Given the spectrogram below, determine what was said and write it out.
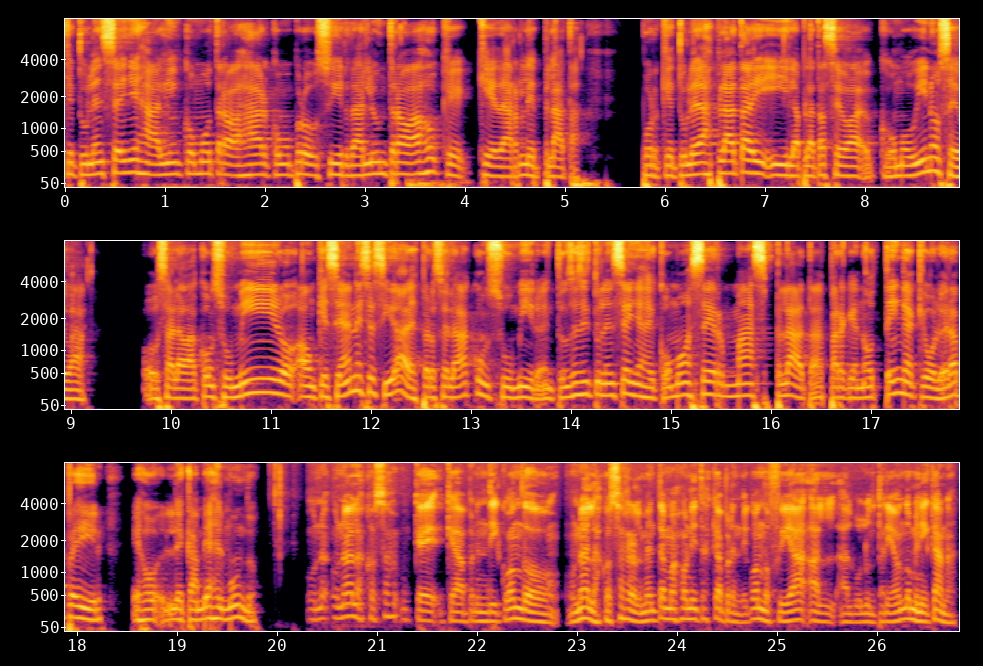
que tú le enseñes a alguien cómo trabajar, cómo producir, darle un trabajo que, que darle plata. Porque tú le das plata y, y la plata se va, como vino, se va. O sea, la va a consumir, o, aunque sean necesidades, pero se la va a consumir. Entonces, si tú le enseñas de cómo hacer más plata para que no tenga que volver a pedir, le cambias el mundo. Una, una de las cosas que, que aprendí cuando. Una de las cosas realmente más bonitas que aprendí cuando fui a- al, al voluntariado en Dominicana.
